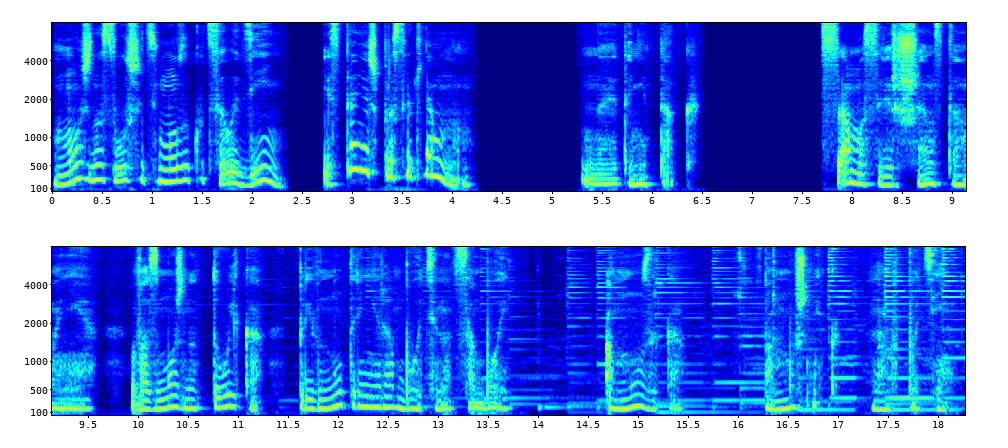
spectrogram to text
можно слушать музыку целый день и станешь просветленным. Но это не так. Самосовершенствование — возможно только при внутренней работе над собой. А музыка — помощник нам в пути.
